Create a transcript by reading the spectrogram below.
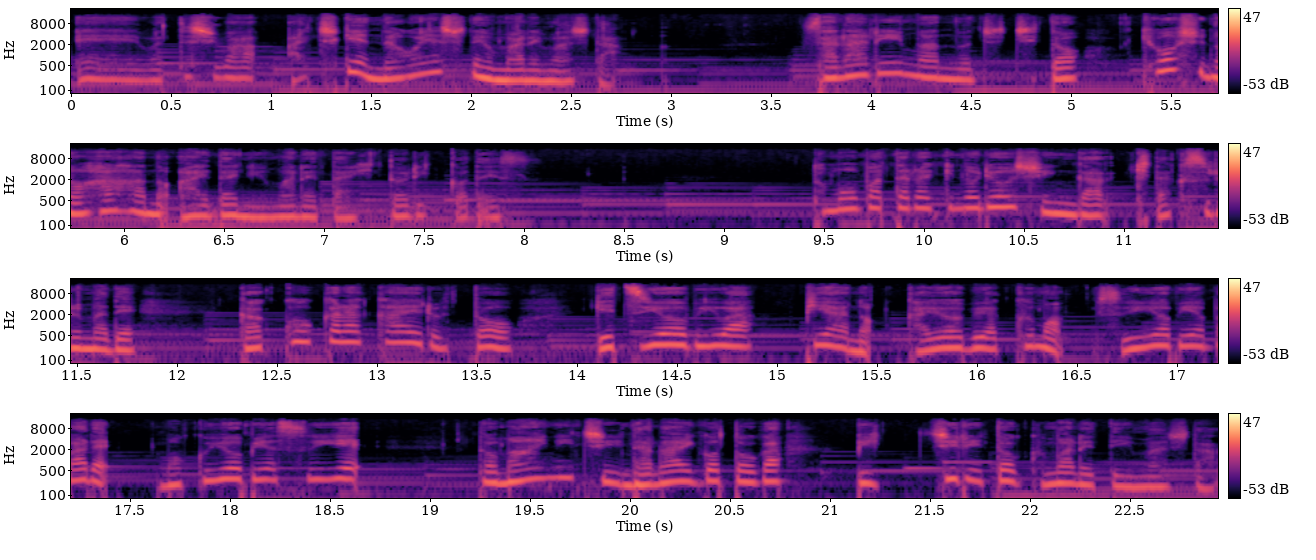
えー、私は愛知県名古屋市で生まれました。サラリーマンの父と教師の母の間に生まれた一人っ子です。共働きの両親が帰宅するまで学校から帰ると月曜日はピアノ火曜日は公文水曜日はバレエ木曜日は水泳と毎日習い事がびっちりと組まれていました。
